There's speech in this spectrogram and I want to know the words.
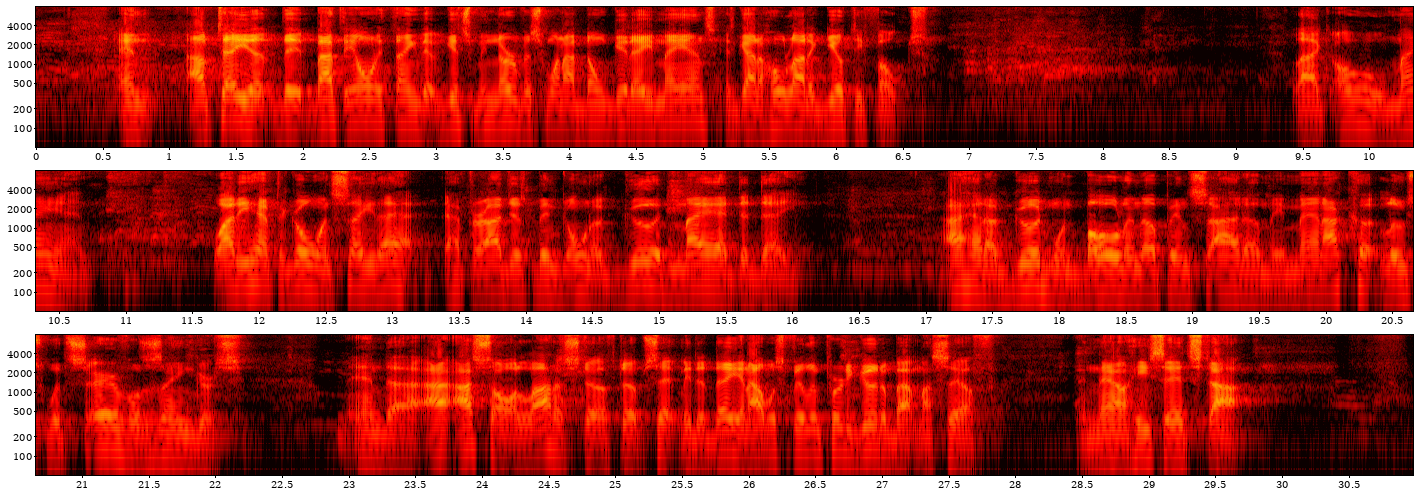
And I'll tell you the, about the only thing that gets me nervous when I don't get amens is got a whole lot of guilty folks. Like, oh man, why do you have to go and say that after I just been going a good mad today? I had a good one boiling up inside of me. Man, I cut loose with several zingers. And uh, I, I, saw a lot of stuff to upset me today, and I was feeling pretty good about myself. And now he said, Stop.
